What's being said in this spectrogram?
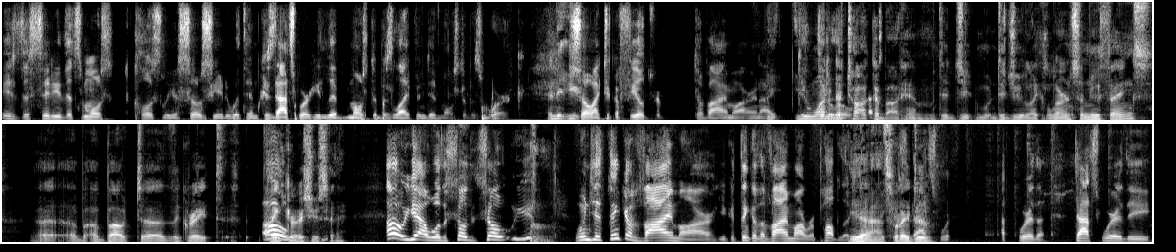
is the city that's most closely associated with him because that's where he lived most of his life and did most of his work. And you, so I took a field trip to Weimar and I you did- a wanted to talk about him. Did you did you like learn some new things uh, about uh, the great Oh. thinker, as you say? Oh yeah, well, so so you, when you think of Weimar, you could think of the Weimar Republic. Yeah, that's what I do. That's where, that's where the that's where the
